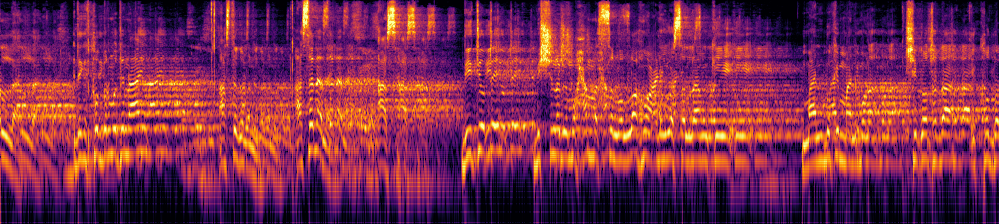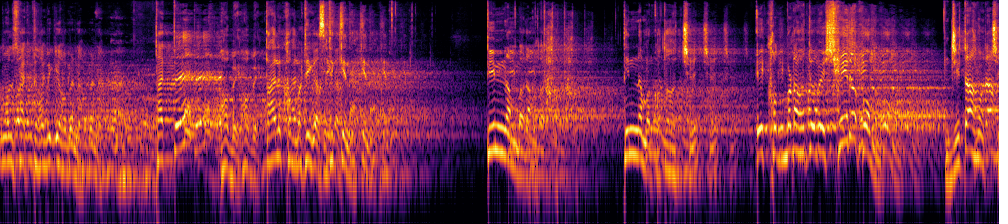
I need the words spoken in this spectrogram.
আল্লাহ। এটা কি খোদবার মধ্যে নাই? আসতে করবেন না। আছে না নাই? আছে। দ্বিতীয়তে, বিশ্বনবী মোহাম্মদ সাল্লাহ আলী আসাল্লামকে মানবো কি মানবো না, সে কথাটা এই খোদবার মধ্যে থাকতে হবে কি হবে না? থাকতে হবে। হবে তাহলে খোদবা ঠিক আছে, ঠিক কিনা? তিন নম্বর তিন নম্বর কথা হচ্ছে, এই খোদবাটা হতে হবে সেই রকম যেটা হচ্ছে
